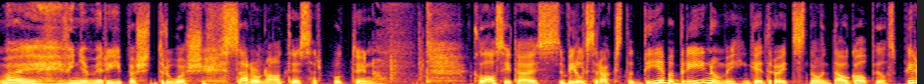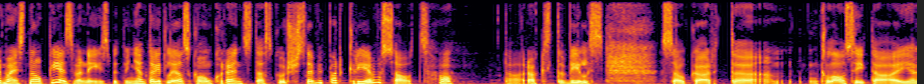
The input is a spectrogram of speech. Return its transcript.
vai viņam ir īpaši droši sarunāties ar Putinu. Klausītājs Vilis raksta dieva brīnumi. Gedroitis no Daugalpils pirmais nav piezvanījis, bet viņam tagad liels konkurents, tas, kurš sevi par Krievu sauc. Oh. Tā raksta Vilis. Savukārt klausītāja,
